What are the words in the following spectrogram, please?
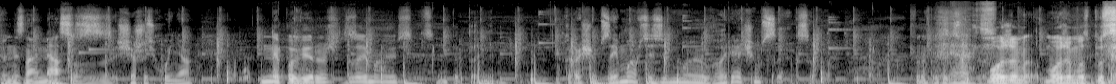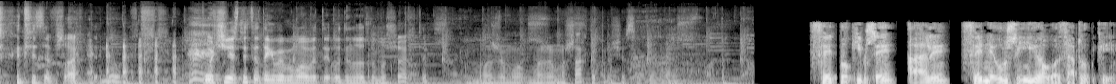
Не знаю, м'ясо з ще щось хуйня. Не повіриш, займаюся цим питанням. Краще б займався зі мною гарячим сексом. Блядь. Можем, можемо спуститися в шахти, ну. Почистити, так би мовити, один одному шахти. Можемо, можемо шахти прочесати, реально. C pokimse, ale, cene un si o gozatupki.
